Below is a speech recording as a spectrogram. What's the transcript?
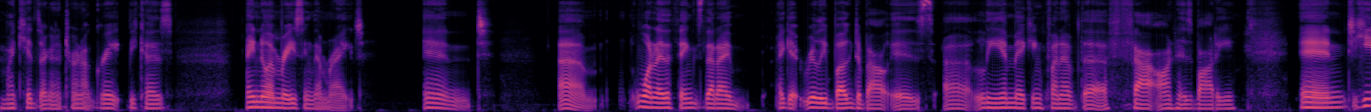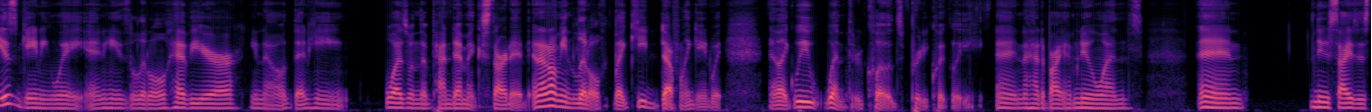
My kids are going to turn out great because I know I'm raising them right. And um, one of the things that I I get really bugged about is uh, Liam making fun of the fat on his body. And he is gaining weight and he's a little heavier, you know, than he was when the pandemic started. And I don't mean little, like he definitely gained weight. And like we went through clothes pretty quickly and I had to buy him new ones and new sizes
